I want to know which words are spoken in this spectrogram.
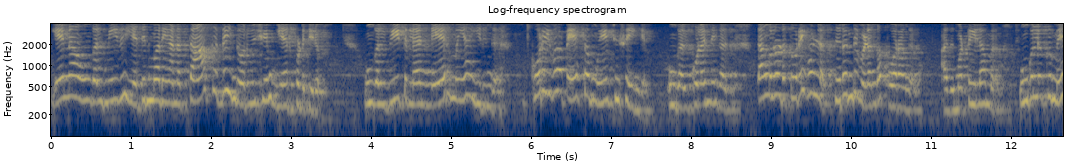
ஏன்னா உங்கள் மீது எதிர்மறையான தாக்கத்தை இந்த ஒரு விஷயம் ஏற்படுத்திடும். உங்கள் வீட்டில் நேர்மையாக இருங்க. குறைவாக பேச முயற்சி செய்யுங்க. உங்கள் குழந்தைகள் தங்களோட துறைகளில் சிறந்து விளங்க போகிறாங்க அது மட்டும் இல்லாமல் உங்களுக்குமே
